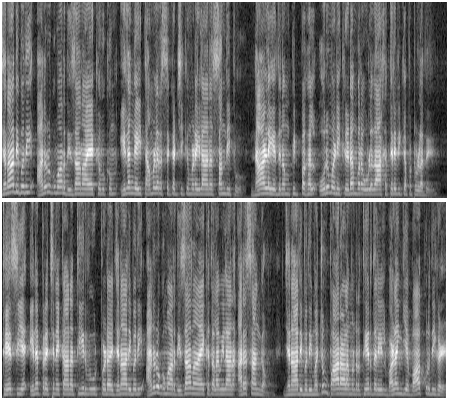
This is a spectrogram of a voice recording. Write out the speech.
ஜனாதிபதி அனுருகுமார் திசாநாயக்கவுக்கும் இலங்கை தமிழரசு கட்சிக்கும் இடையிலான சந்திப்பு நாளைய தினம் பிற்பகல் ஒரு மணிக்கு இடம்பெற உள்ளதாக தெரிவிக்கப்பட்டுள்ளது. தேசிய இனப்பிரச்சினைக்கான தீர்வு உட்பட ஜனாதிபதி அனுருகுமார் திசாநாயக்க தலைமையிலான அரசாங்கம் ஜனாதிபதி மற்றும் பாராளுமன்ற தேர்தலில் வழங்கிய வாக்குறுதிகள்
